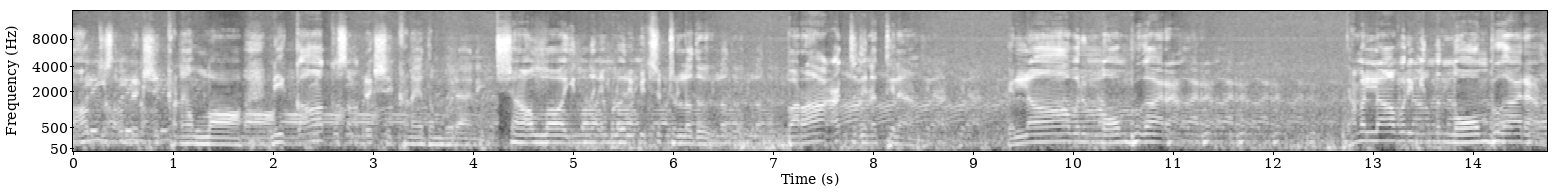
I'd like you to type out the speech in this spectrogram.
കാത്തു സംരക്ഷിക്കണമല്ലോ നീ കാത്തു സംരക്ഷിക്കണേ തമ്പുരാനെ. ഇന്ന് നമ്മൾ ഒരുമിച്ചിട്ടുള്ളത് ബറാഅത്ത് ദിനത്തിലാണ് എല്ലാവരും നോമ്പുകാരാണ്. നമ്മെല്ലാവരും ഇന്ന് നോമ്പുകാരാണ്.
